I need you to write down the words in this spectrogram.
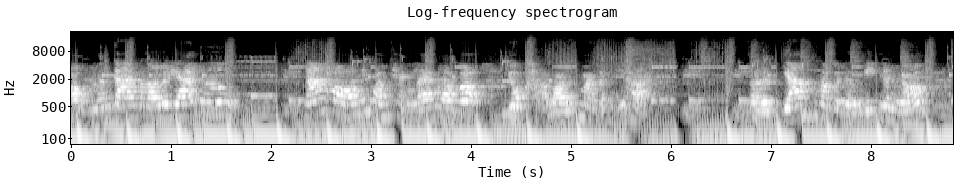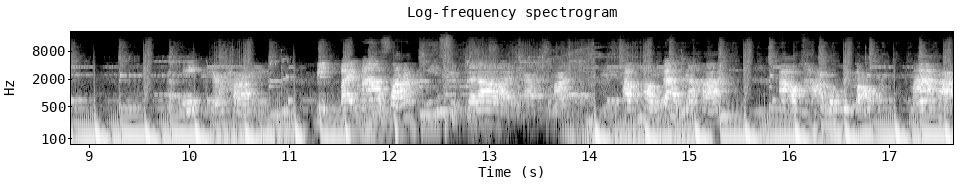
ออกกำลังกายมาแล้วระยะหนึ่งหน้าท้องมีความแข็งแรงแล้วก็ยกขาลอยขึ้นมาแบบนี้ค่ะเราจะย่างขึ้นมากว่าเดิมนิดนึงเนาะแบบนี้นะคะ บิดไปมาสัก20 ก็ได้ ทำพร้อมกันนะคะเอาขาลงไปก่อน มาค่ะ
